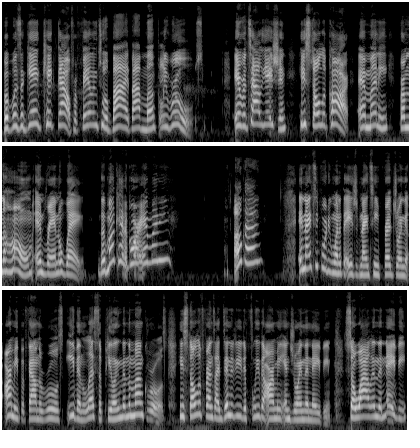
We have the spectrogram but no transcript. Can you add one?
but was again kicked out for failing to abide by monkly rules. In retaliation, he stole a car and money from the home and ran away. The monk had a car and money? Okay. In 1941, at the age of 19, Fred joined the army but found the rules even less appealing than the monk rules. He stole a friend's identity to flee the army and join the Navy. So while in the Navy,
